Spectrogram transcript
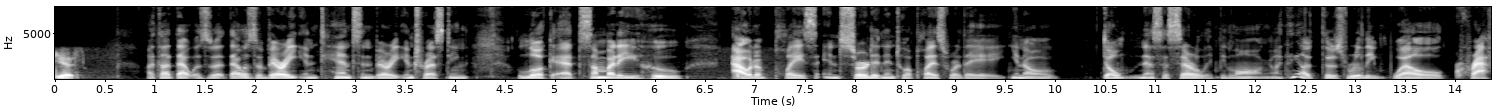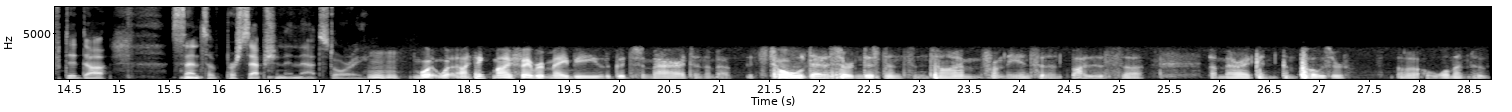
Yes, I thought that was a, that was a very intense and very interesting look at somebody who out of place inserted into a place where they you know don't necessarily belong. I think that there's really well crafted uh, sense of perception in that story. Mm-hmm. What, what, I think my favorite may be the Good Samaritan. About it's told at a certain distance in time from the incident by this uh, American composer, uh, a woman who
